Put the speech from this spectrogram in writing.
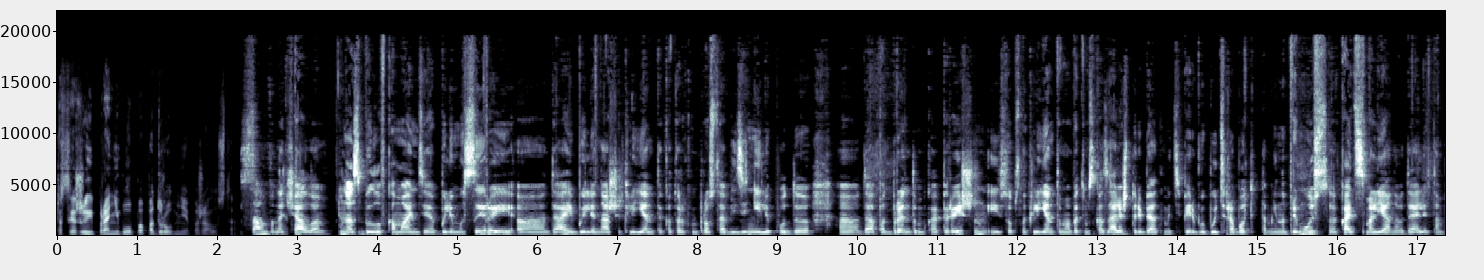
Расскажи про него поподробнее, пожалуйста. С самого начала у нас было в команде, были мы с Ирой, а, да, и были наши клиенты, которых мы просто объединили под, а, да, под брендом Cooperation, и, собственно, клиентам об этом сказали, что, ребят, мы теперь вы будете работать там не напрямую с Катей Смольяновой, да, или там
